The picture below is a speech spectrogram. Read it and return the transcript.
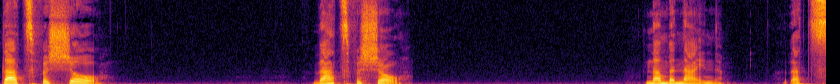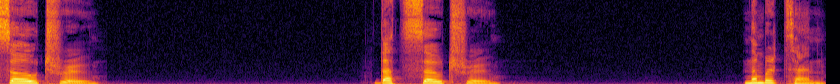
that's for sure. That's for sure. Number nine. That's so true. That's so true. Number 10.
